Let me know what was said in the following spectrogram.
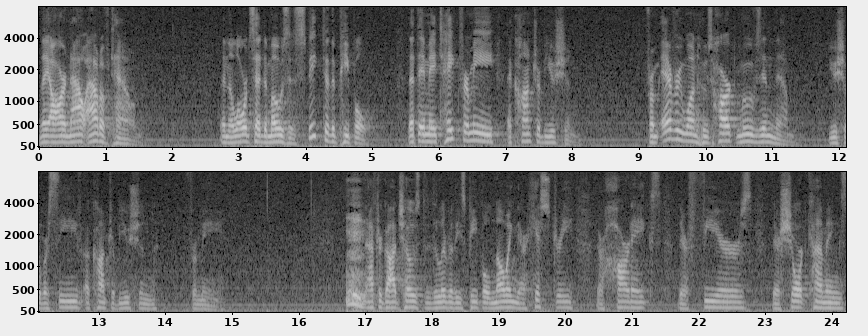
They are now out of town. And the Lord said to Moses, Speak to the people that they may take for me a contribution. From everyone whose heart moves in them, you shall receive a contribution for me. after God chose to deliver these people, knowing their history, their heartaches, their fears, their shortcomings,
